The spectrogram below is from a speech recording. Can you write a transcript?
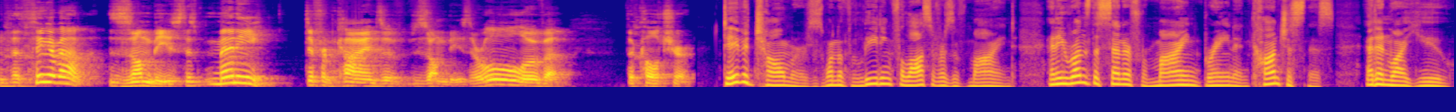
The thing about zombies, there's many different kinds of zombies. They're all over the culture. David Chalmers is one of the leading philosophers of mind, and he runs the Center for Mind, Brain, and Consciousness at NYU.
